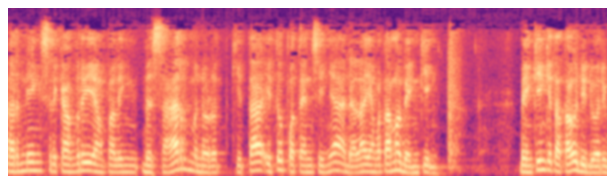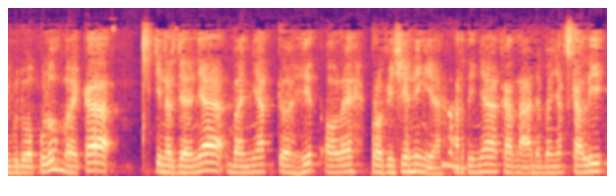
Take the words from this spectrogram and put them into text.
earnings recovery yang paling besar menurut kita itu potensinya adalah yang pertama banking. Banking kita tahu di 2020 mereka kinerjanya banyak ke hit oleh provisioning ya. Artinya karena ada banyak sekali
